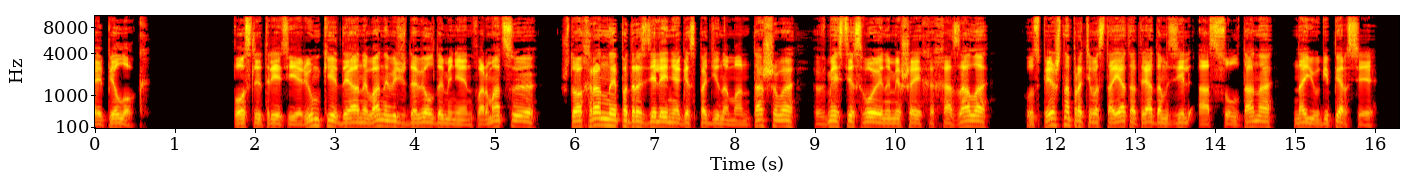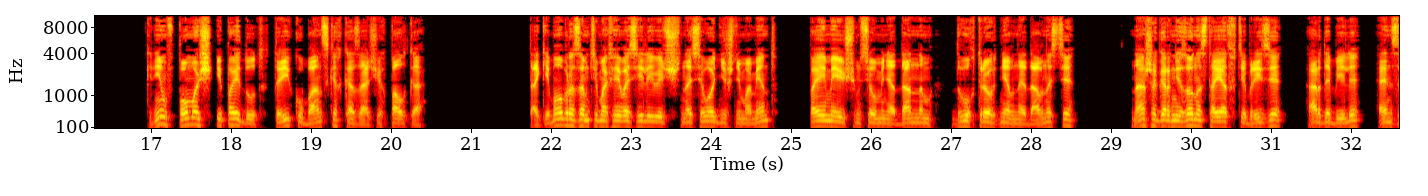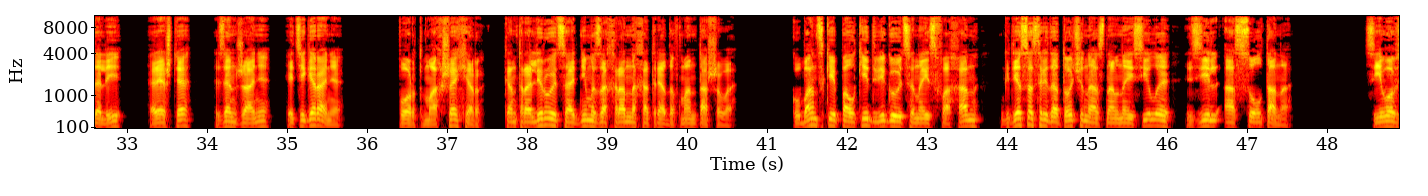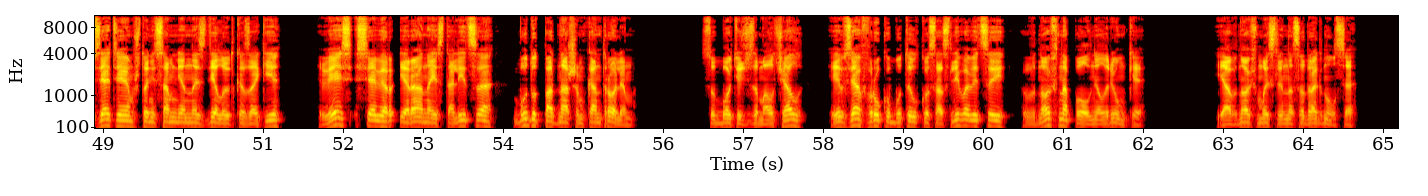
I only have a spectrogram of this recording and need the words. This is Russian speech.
Эпилог. После третьей рюмки Деан Иванович довел до меня информацию, что охранное подразделение господина Монташева вместе с воинами шейха Хазала успешно противостоят отрядам Зиль-ас-Султана на юге Персии. К ним в помощь и пойдут три кубанских казачьих полка. Таким образом, Тимофей Васильевич на сегодняшний момент, по имеющимся у меня данным двух-трехдневной давности, Наши гарнизоны стоят в Тибризе, Ардебиле, Энзели, Реште, Зенджане и Тегеране. Порт Махшехер контролируется одним из охранных отрядов Монташева. Кубанские полки двигаются на Исфахан, где сосредоточены основные силы Зиль-ас-Султана. С его взятием, что, несомненно, сделают казаки, весь север Ирана и столица будут под нашим контролем. Субботич замолчал и, взяв в руку бутылку со сливовицей, вновь наполнил рюмки. Я вновь мысленно содрогнулся.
